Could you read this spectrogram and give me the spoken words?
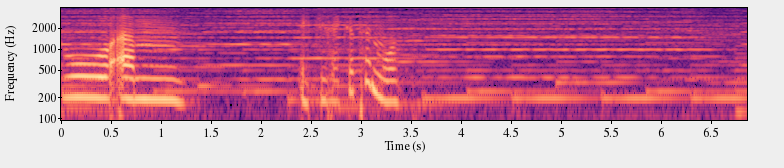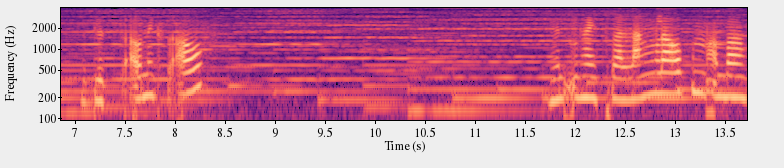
wo, ähm, ich direkt jetzt hin muss. Hier blitzt auch nichts auf. Hinten kann ich zwar langlaufen, aber...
